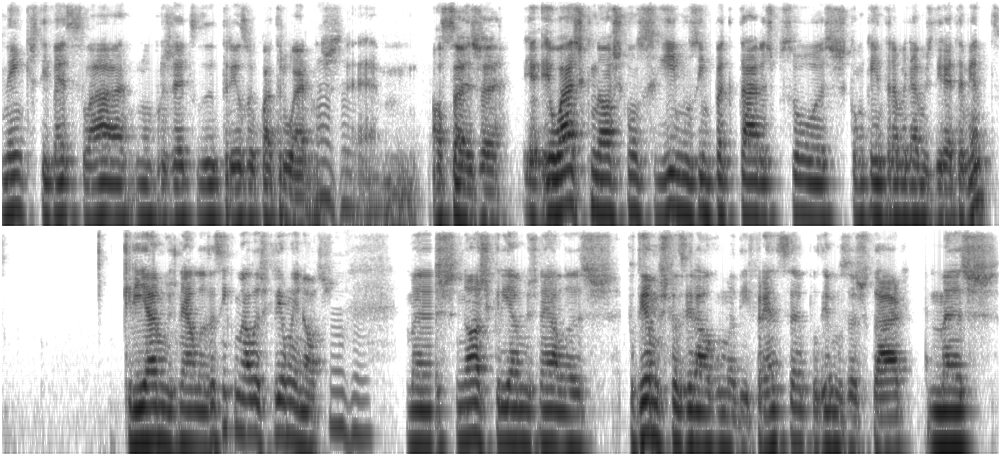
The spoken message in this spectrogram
nem que estivesse lá num projeto de três ou quatro anos. Uhum. É, ou seja, eu, eu acho que nós conseguimos impactar as pessoas com quem trabalhamos diretamente criamos nelas, assim como elas criam em nós. Uhum. Mas nós criamos nelas, podemos fazer alguma diferença, podemos ajudar, mas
